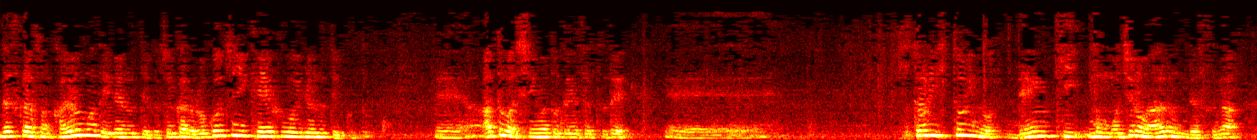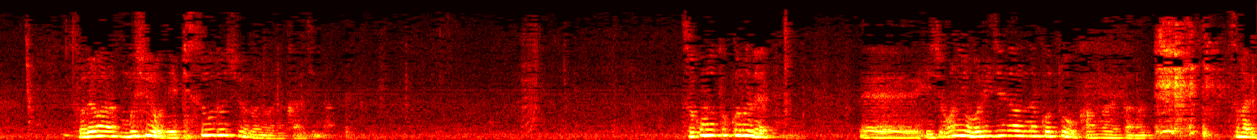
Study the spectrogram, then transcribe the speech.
ですからその歌謡まで入れるということそれから露骨に系譜を入れるということ、あとは神話と伝説で、えー、一人一人の伝記ももちろんあるんですがそれはむしろエピソード集のような感じになってそこのところで、えー、非常にオリジナルなことを考えたなつまり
